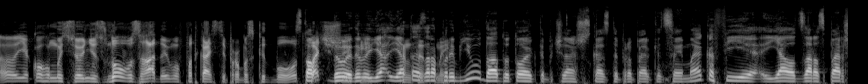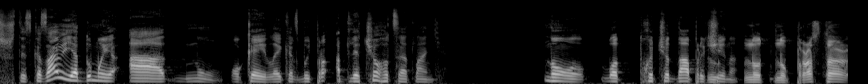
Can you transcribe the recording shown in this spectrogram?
якого ми сьогодні знову згадуємо в подкасті про баскетбол. Стоп, бачиш, диви, диви, я, я тебе зараз переб'ю да, до того, як ти починаєш сказати про Перкінса і Мекафі. Я от зараз перше, що ти сказав, і я думаю, а ну окей, Лейкерс будь про. А для чого це Атланті? Ну, от хоч одна причина. Ну, ну просто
